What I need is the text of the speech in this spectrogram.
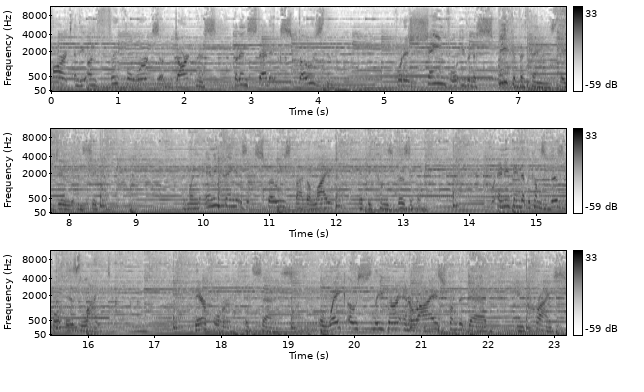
part in the unfruitful works of darkness, but instead expose them. For it is shameful even to speak of the things they do in secret. And when anything is exposed by the light, it becomes visible. For anything that becomes visible is light. Therefore, it says, Awake, O sleeper, and arise from the dead, and Christ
